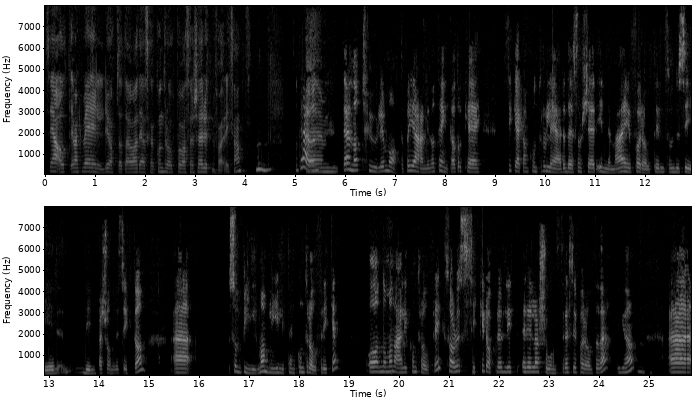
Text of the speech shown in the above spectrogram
Så jeg har alltid vært veldig opptatt av at jeg skal ha kontroll på hva som skjer utenfor. ikke sant? Og det er jo en, Em, det er en naturlig måte for hjernen din å tenke at OK, hvis ikke jeg kan kontrollere det som skjer inni meg i forhold til, som du sier, din personlige sykdom, eh, så vil man bli litt den kontrollfriken. Og når man er litt kontrollfrik, så har du sikkert opplevd litt relasjonsstress i forhold til det. ikke sant? Eh,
